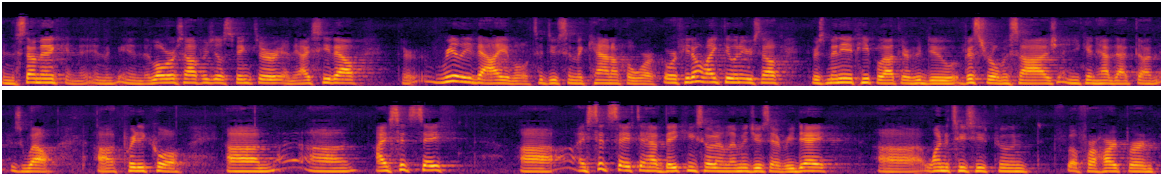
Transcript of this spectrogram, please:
in the stomach, and in the, in the lower esophageal sphincter, and the IC valve. They're really valuable to do some mechanical work. Or if you don't like doing it yourself, there's many people out there who do visceral massage, and you can have that done as well. Uh, pretty cool. Um, uh, I sit safe. Uh, I sit safe to have baking soda and lemon juice every day, uh, one to two teaspoons for heartburn,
